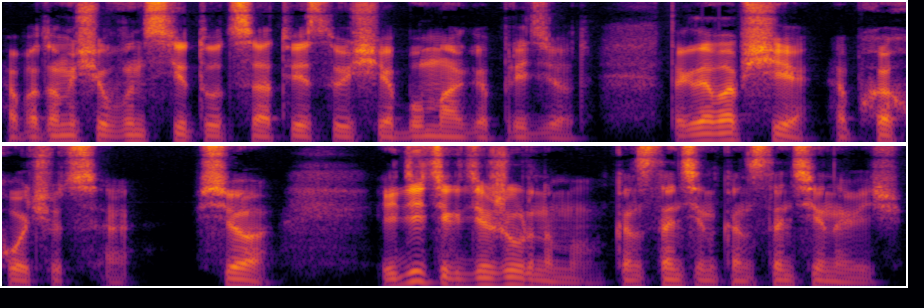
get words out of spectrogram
А потом еще в институт соответствующая бумага придет. Тогда вообще обхохочутся. Все, идите к дежурному, Константин Константинович.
